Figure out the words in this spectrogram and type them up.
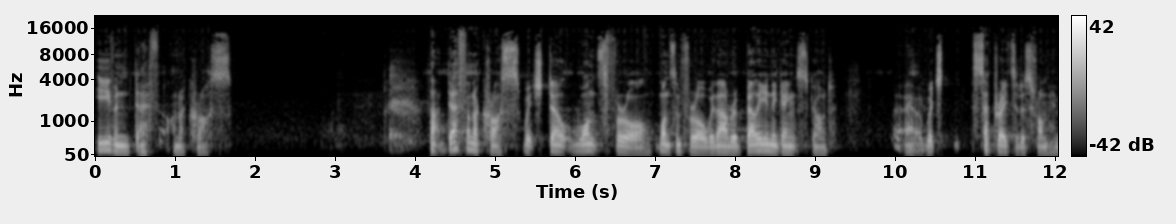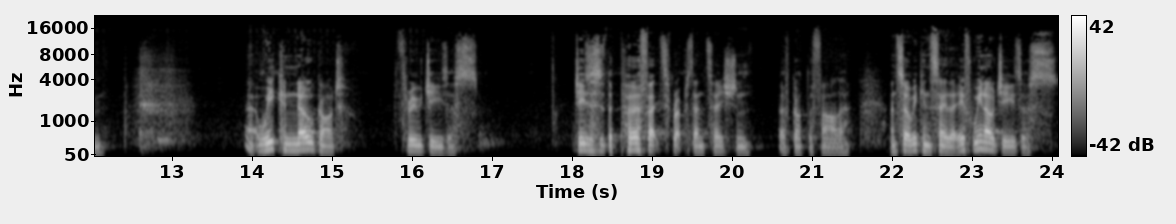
even death on a cross. That death on a cross which dealt once for all, once and for all with our rebellion against God uh, which separated us from Him. Uh, we can know God through Jesus. Jesus is the perfect representation of God the Father. And so we can say that if we know Jesus,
